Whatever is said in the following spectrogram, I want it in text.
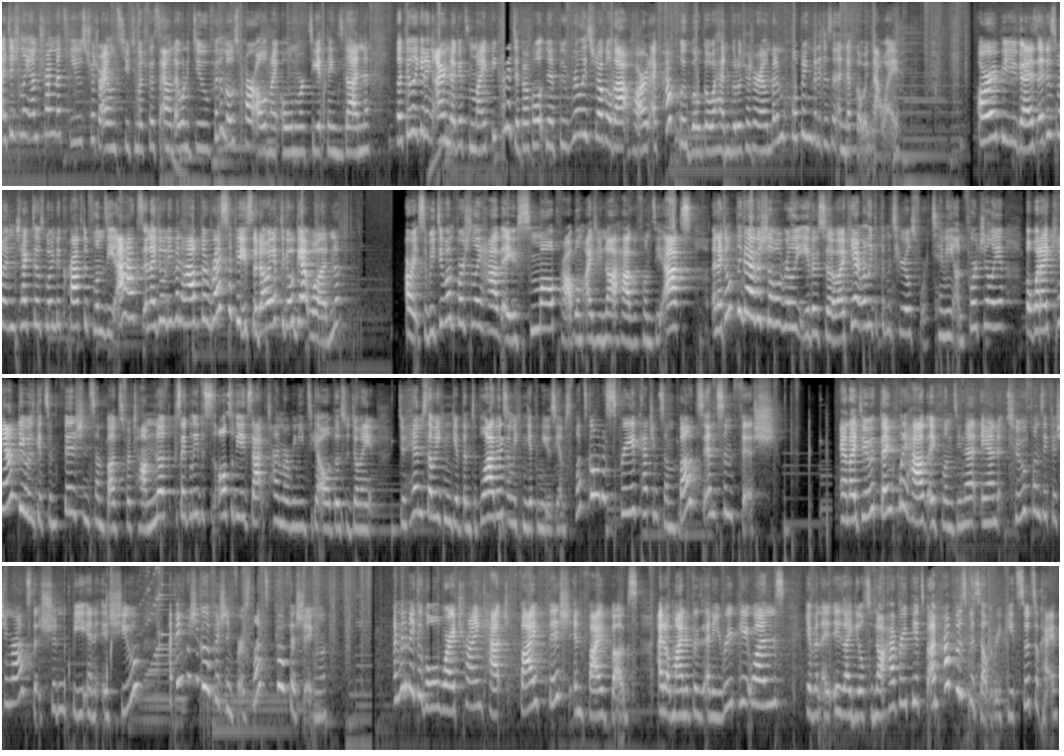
Additionally, I'm trying not to use Treasure Islands too, too much for this island. I want to do, for the most part, all of my own work to get things done. So I feel like getting iron nuggets might be kind of difficult, and if we really struggle that hard, I probably will go ahead and go to Treasure Island, but I'm hoping that it doesn't end up going that way. RIP, you guys. I just went and checked I was going to craft a flimsy axe, and I don't even have the recipe, so now I have to go get one. All right, so we do unfortunately have a small problem. I do not have a flimsy axe, and I don't think I have a shovel really either, so I can't really get the materials for Timmy, unfortunately. But what I can do is get some fish and some bugs for Tom Nook, because I believe this is also the exact time where we need to get all of those to donate to him so that we can give them to Blathers and we can get the museum. So let's go on a spree of catching some bugs and some fish. And I do thankfully have a flimsy net and two flimsy fishing rods that shouldn't be an issue. I think we should go fishing first. Let's go fishing. I'm gonna make a goal where I try and catch five fish and five bugs. I don't mind if there's any repeat ones, given it is ideal to not have repeats, but I'm probably just gonna sell the repeats, so it's okay.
